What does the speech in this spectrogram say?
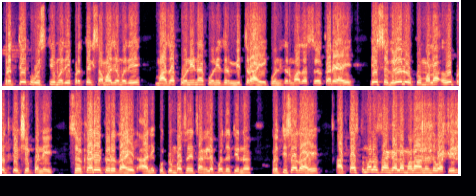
प्रत्येक वस्तीमध्ये प्रत्येक समाजामध्ये माझा कोणी ना कोणी तर मित्र आहे कोणी तर माझा सहकार्य आहे. हे सगळे लोक मला अप्रत्यक्षपणे सहकार्य करत आहेत आणि कुटुंबाचाही चांगल्या पद्धतीनं प्रतिसाद आहे. आताच तुम्हाला सांगायला मला आनंद वाटेल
